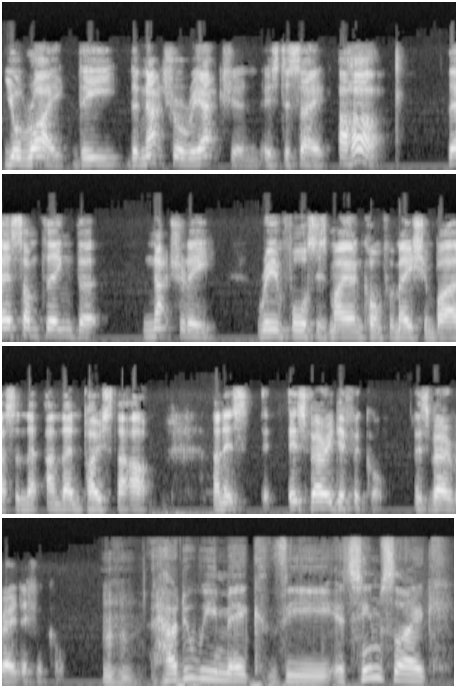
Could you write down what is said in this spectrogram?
you're right. the The natural reaction is to say, "Aha, there's something that naturally reinforces my own confirmation bias," and th- and then post that up. And it's it's very difficult. It's very very difficult. Mm-hmm. How do we make the? It seems like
